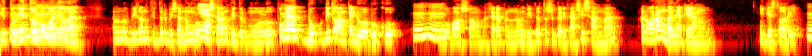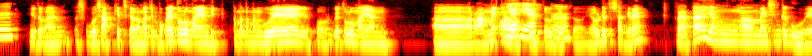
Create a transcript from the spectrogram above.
gitu-gitu Mhm. pokoknya lah. Kan lu bilang tidur bisa nunggu, Iya. kok sekarang tidur mulu. Pokoknya buku gitu sampai dua buku. Mhm. buku kosong akhirnya penuh gitu terus juga dikasih sama kan orang banyak yang IG story Hmm. gitu kan terus gue sakit segala macam pokoknya itu lumayan di teman-teman gue gitu gue itu lumayan eh, rame lah Iya, waktu iya, itu heeh. gitu ya udah terus akhirnya ternyata yang mention ke gue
